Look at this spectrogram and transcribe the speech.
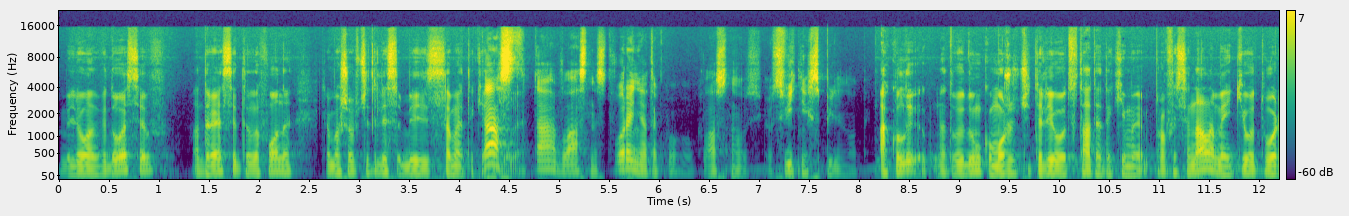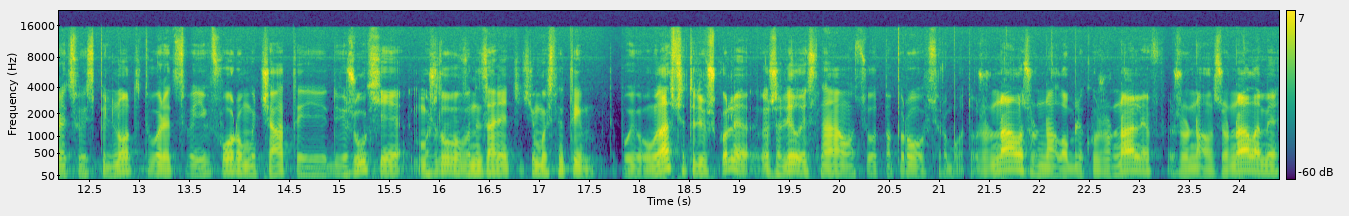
мільйон відосів. Адреси, телефони. Треба, щоб вчителі собі саме таке Та, робили. та, власне, створення такого класного освітніх спільнот. А коли, на твою думку, можуть вчителі от стати такими професіоналами, які от творять свої спільноти, творять свої форуми, чати, двіжухи, можливо, вони зайняті чимось не тим. Типу, у нас вчителі в школі жалілись на оцю от паперову всю роботу. Журнал, журнал обліку журналів, журнал з журналами,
